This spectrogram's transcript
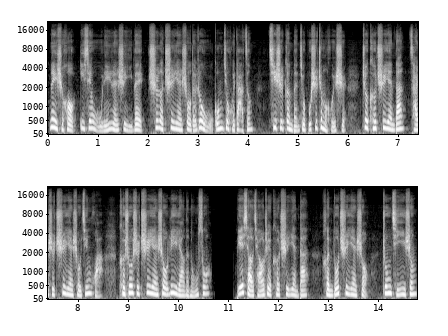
那时候一些武林人士以为吃了赤焰兽的肉武功就会大增，其实根本就不是这么回事。这颗赤焰丹才是赤焰兽精华，可说是赤焰兽力量的浓缩。别小瞧这颗赤焰丹，很多赤焰兽终其一生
